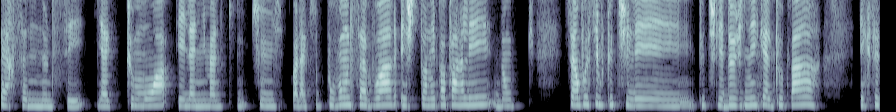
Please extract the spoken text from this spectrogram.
personne ne le sait. Il y a que moi et l'animal qui, voilà qui pouvons le savoir et je t'en ai pas parlé donc c'est impossible que tu les que tu deviné quelque part, etc.,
